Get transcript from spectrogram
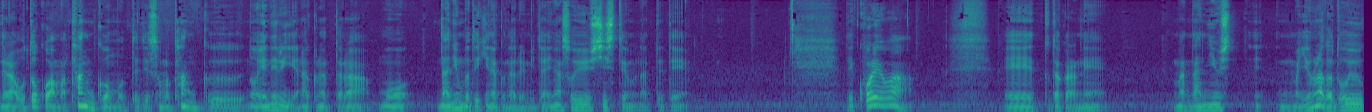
だから男はまタンクを持っててそのタンクのエネルギーがなくなったらもう何もできなくなるみたいなそういうシステムになっててでこれはえー、っとだからねまあ、何をし、まあ、世の中どういう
